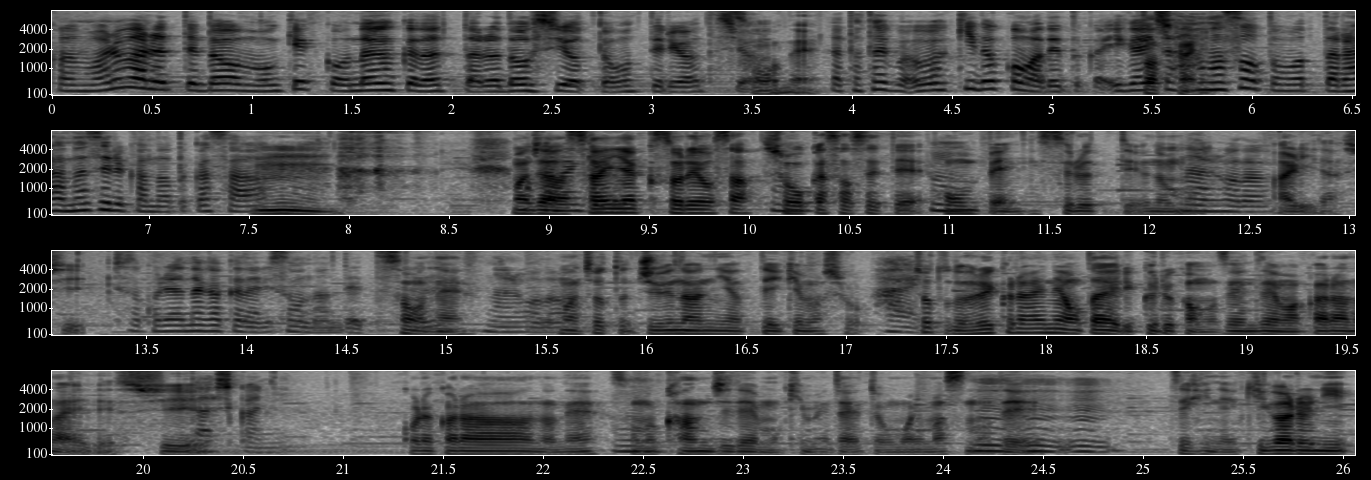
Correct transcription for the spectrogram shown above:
このまるってどうも結構長くなったらどうしようって思ってるよ私はね例えば浮気どこまでとか意外と話そうと思ったら話せるかなとかさ、うんまあじゃあ最悪それをさうん。消化させてうん。本編にするっていうのもありだし、ちょっとこれは長くなりそうなんでそうね。なるほど、まあちょっと柔軟にやっていきましょう、はい。ちょっとどれくらいねお便り来るかも全然わからないですし確かに。これからのねうん。その感じでも決めたいと思いますので、うんうんぜひね気軽に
